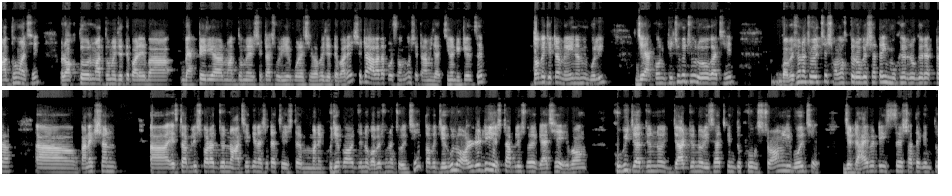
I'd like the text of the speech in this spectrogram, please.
মাধ্যম আছে। রক্তর মাধ্যমে যেতে পারে বা ব্যাকটেরিয়ার মাধ্যমে সেটা ছড়িয়ে পড়ে সেভাবে যেতে পারে, সেটা আলাদা প্রসঙ্গ, সেটা আমি যাচ্ছি না ডিটেলসে তবে যেটা মেইন আমি বলি যে এখন কিছু কিছু রোগ আছে, গবেষণা চলছে সমস্ত রোগের সাথেই মুখের রোগের একটা কানেকশন এস্টাবলিশ করার জন্য আছে কিনা সেটা চেষ্টা মানে খুঁজে পাওয়ার জন্য গবেষণা চলছে। তবে যেগুলো অলরেডি এস্টাবলিশ হয়ে গেছে এবং খুবই যার জন্য যার জন্য রিসার্চ কিন্তু খুব স্ট্রংলি বলছে যে ডায়াবেটিস এর সাথে কিন্তু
